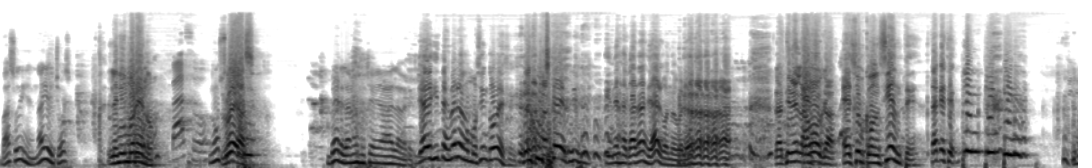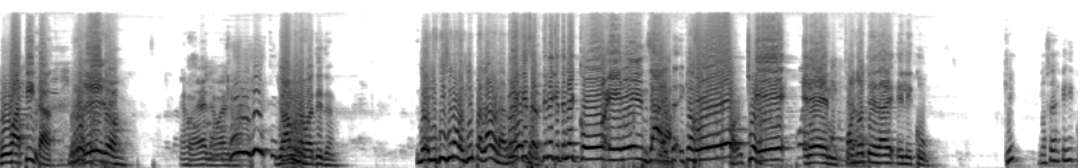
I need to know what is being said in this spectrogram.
Vaso dije, nadie ha dicho vaso. Lenín Moreno. Vaso. No sé. Ruedas. Verga, no escuché a la verga. Ya dijiste verga como 5 veces. No escuché. Tienes ganas de algo, ¿no? ¿Verdad? La tiene en la boca. El subconsciente. Está que se. Pling, pling, pling. Guatita. Rico. Es bueno, es bueno. Yo amo la guatita. No, yo estoy diciendo cualquier palabra. Pero es que tiene que tener coherencia. Ya, claro. Coherente. O no te da el IQ. ¿Qué? ¿No sabes qué es IQ?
